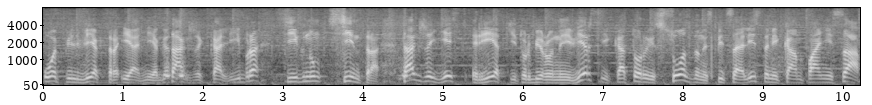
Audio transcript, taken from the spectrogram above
Opel Vectra и Omega, также Calibra Signum Sintra. Также есть редкие турбированные версии, которые созданы специалистами компании Saab.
